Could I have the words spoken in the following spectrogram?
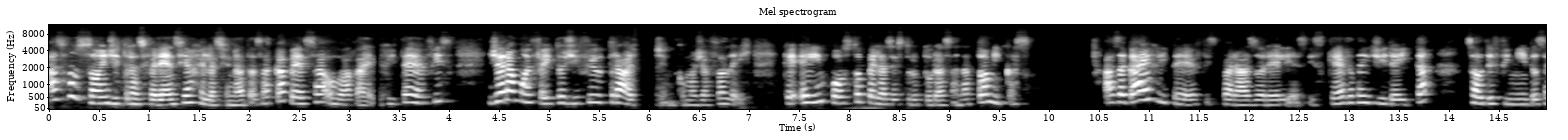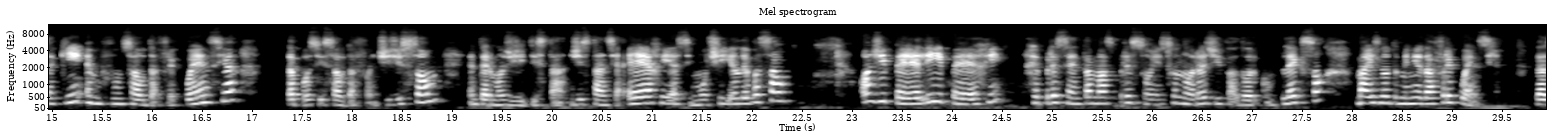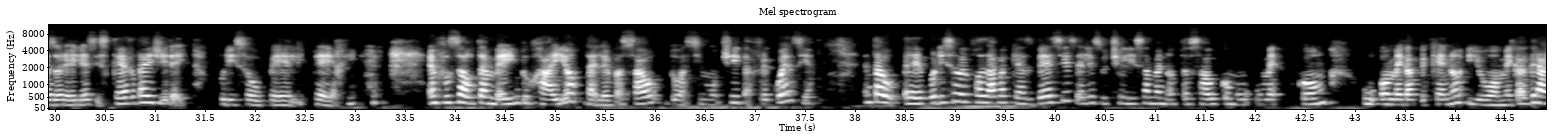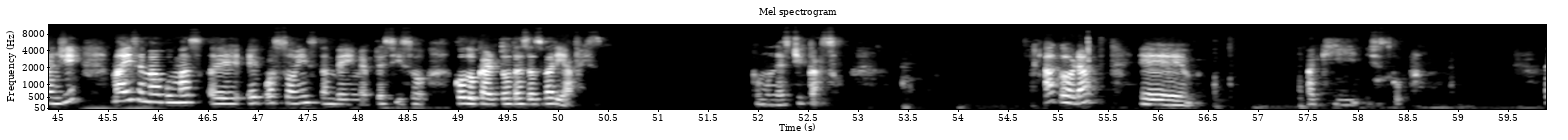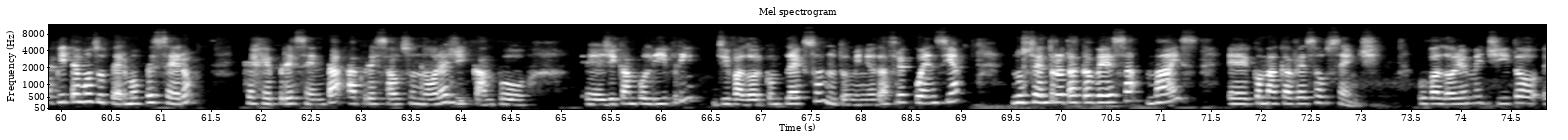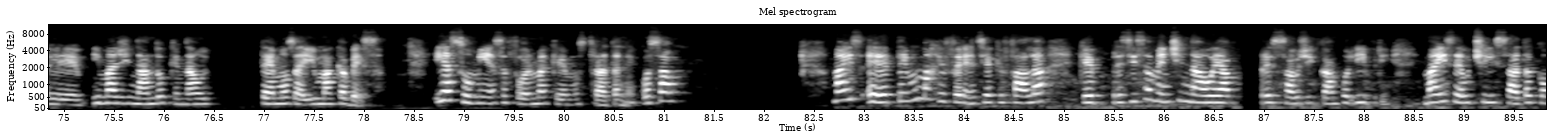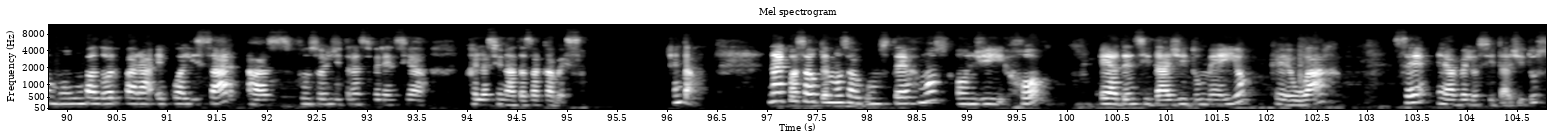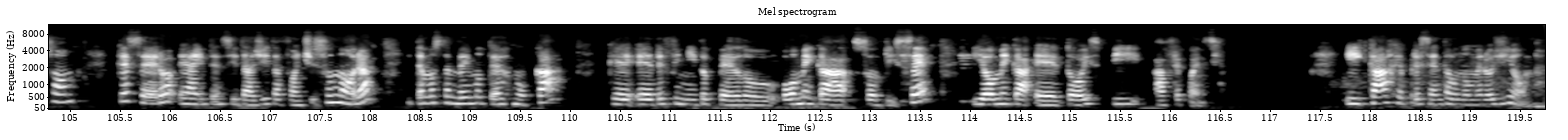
As funções de transferência relacionadas à cabeça, ou HRTFs, geram um efeito de filtragem, como já falei, que é imposto pelas estruturas anatômicas. As HRTFs para as orelhas esquerda e direita são definidos aqui em função da frequência, da posição da fonte de som, em termos de distância R, azimuth e elevação, onde PL e PR representam as pressões sonoras de valor complexo, mas no domínio da frequência das orelhas esquerda e direita, por isso o PLPR, em função também do raio, da elevação, do azimuth da frequência. Então, é, por isso eu falava que às vezes eles utilizam a notação como com o ômega pequeno e o ômega grande, mas em algumas é, equações também é preciso colocar todas as variáveis, como neste caso. Agora, é, aqui, desculpa. Aqui temos o termo P0, que representa a pressão sonora de campo, eh, de campo livre de valor complexo no domínio da frequência, no centro da cabeça, mas eh, com a cabeça ausente. O valor é medido eh, imaginando que não temos aí uma cabeça. E assume essa forma que é mostrada na equação. Mas eh, tem uma referência que fala que precisamente não é a pressão de campo livre, mas é utilizada como um valor para equalizar as funções de transferência relacionadas à cabeça. Então, na equação temos alguns termos, onde ρ é a densidade do meio, que é o ar, c é a velocidade do som, que zero é a intensidade da fonte sonora, e temos também o termo k, que é definido pelo ômega sobre c, e ômega é 2π a frequência e K representa o número de onda.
